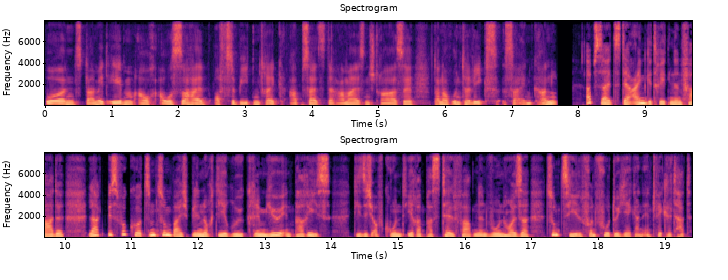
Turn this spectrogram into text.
und damit eben auch außerhalb off the beaten Track abseits der Ameisenstraße dann auch unterwegs sein kann. Abseits der eingetretenen Pfade lag bis vor kurzem zum Beispiel noch die Rue Cremieux in Paris, die sich aufgrund ihrer pastellfarbenen Wohnhäuser zum Ziel von Fotojägern entwickelt hat.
